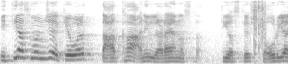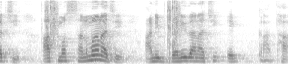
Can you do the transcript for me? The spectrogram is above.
इतिहास म्हणजे केवळ तारखा आणि लढाया नसतात. ती असते शौर्याची आत्मसन्मानाची आणि बलिदानाची एक गाथा.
